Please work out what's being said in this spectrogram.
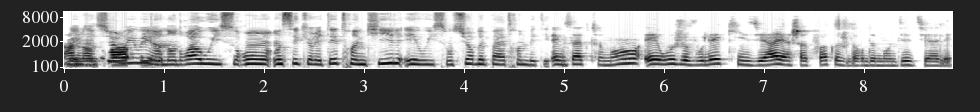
un endroit oui, oui, un endroit où ils seront en sécurité tranquilles et où ils sont sûrs de pas être embêtés exactement et où je voulais qu'ils y aillent à chaque fois que je leur demandais d'y aller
